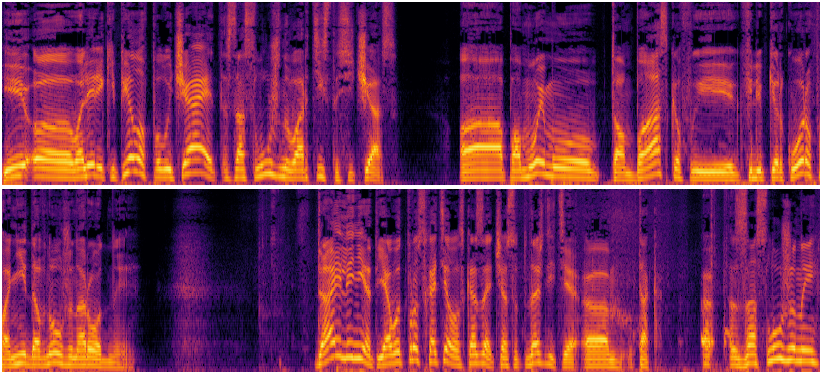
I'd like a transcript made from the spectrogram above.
И э, Валерий Кипелов получает заслуженного артиста сейчас – а, по-моему, там Басков и Филипп Киркоров, они давно уже народные. Да или нет? Я вот просто хотела сказать. Сейчас вот подождите. Э, так, э, заслуженный,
